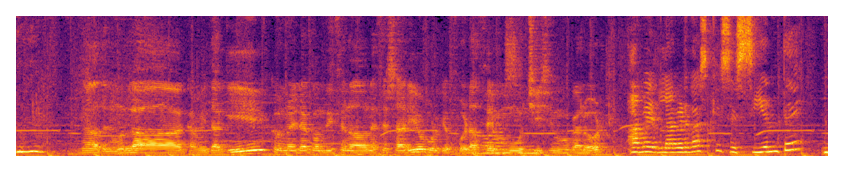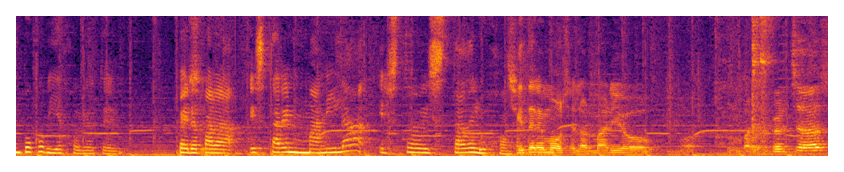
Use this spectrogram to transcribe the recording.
Nada, tenemos la camita aquí con aire acondicionado necesario porque fuera hace Ah, sí. muchísimo calor. A ver, la verdad es que se siente un poco viejo el hotel. Pero Sí. para estar en Manila, esto está de lujo. Aquí tenemos el armario con varias perchas,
